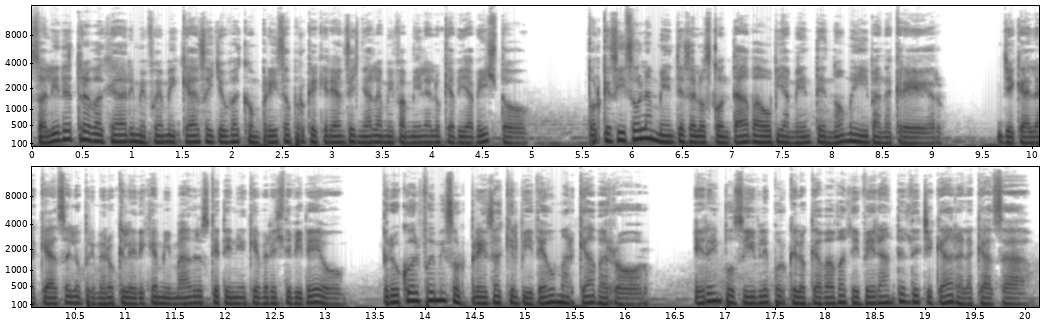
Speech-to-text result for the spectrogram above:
Salí de trabajar y me fui a mi casa y yo iba con prisa porque quería enseñarle a mi familia lo que había visto. Porque si solamente se los contaba obviamente no me iban a creer. Llegué a la casa y lo primero que le dije a mi madre es que tenía que ver este video. Pero cuál fue mi sorpresa que el video marcaba error. Era imposible porque lo acababa de ver antes de llegar a la casa.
